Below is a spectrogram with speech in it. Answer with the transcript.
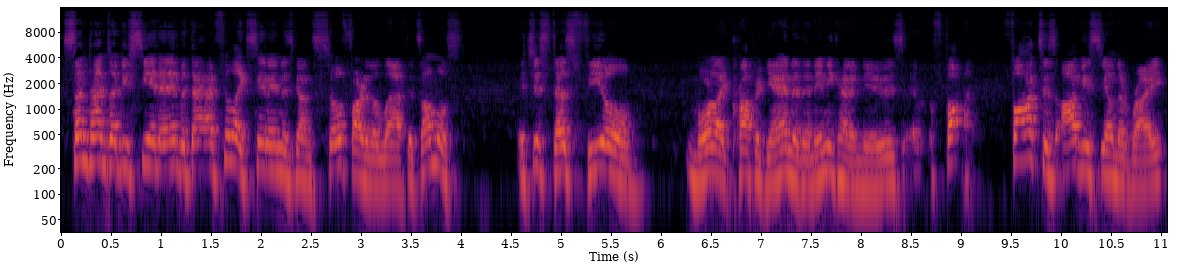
Sometimes I do CNN, but that, I feel like CNN has gone so far to the left. It's almost, it just does feel more like propaganda than any kind of news. Fo- Fox is obviously on the right,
